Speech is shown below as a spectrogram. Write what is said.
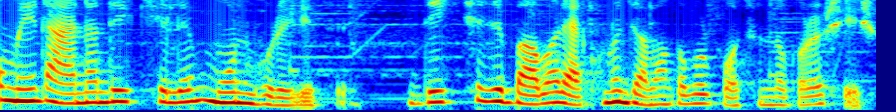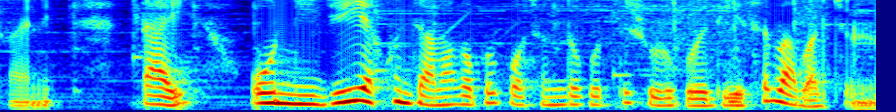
ওমের আয়না দিয়ে খেলে মন ভরে গেছে। দেখছে যে বাবার এখনও জামা কাপড় পছন্দ করা শেষ হয়নি। তাই ও নিজেই এখন জামা কাপড় পছন্দ করতে শুরু করে দিয়েছে বাবার জন্য।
